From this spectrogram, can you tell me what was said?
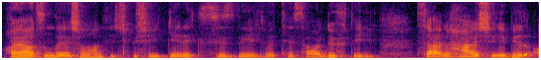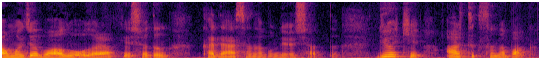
Hayatında yaşanan hiçbir şey gereksiz değil ve tesadüf değil. Sen her şeyi bir amaca bağlı olarak yaşadın. Kader sana bunu yaşattı. Diyor ki artık sana bak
